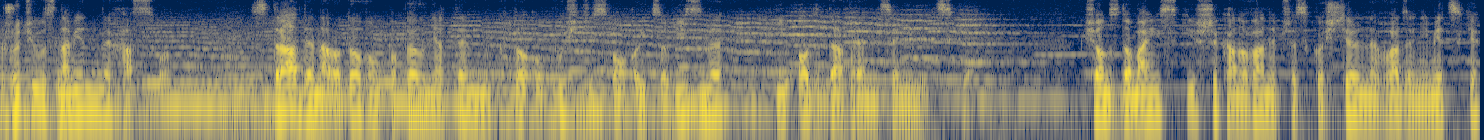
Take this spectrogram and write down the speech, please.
rzucił znamienne hasło. Zdradę narodową popełnia ten, kto opuści swą ojcowiznę i odda w ręce niemieckie. Ksiądz Domański, szykanowany przez kościelne władze niemieckie,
